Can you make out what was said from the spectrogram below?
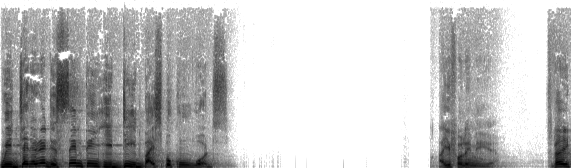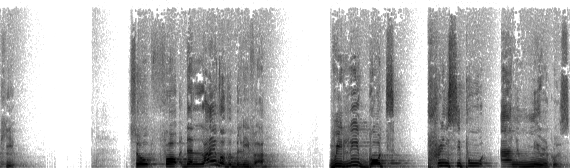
will generate the same thing he did by spoken words. Are you following me here? It's very key. So, for the life of a believer, we live both principle and miracles.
